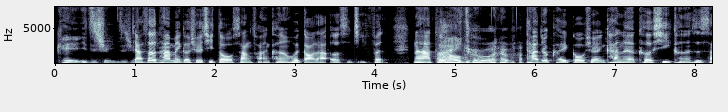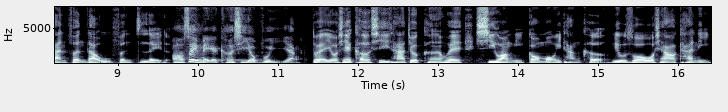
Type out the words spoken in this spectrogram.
可以一直选一直选？假设他每个学期都有上传，可能会高达二十几份，那他最后太多了吧？他就可以勾选看那个科系，可能是三份到五份之类的。哦，所以每个科系又不一样。对，有些科系他就可能会希望你勾某一堂课，例如说我想要看你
